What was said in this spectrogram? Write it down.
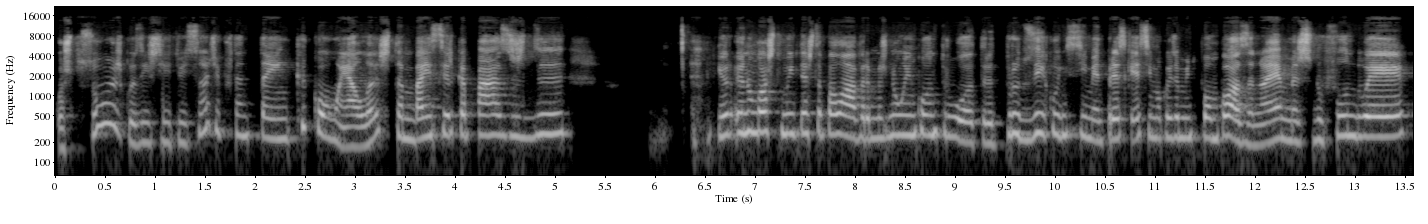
com as pessoas, com as instituições, e, portanto, têm que, com elas, também ser capazes de. Eu, eu não gosto muito desta palavra, mas não encontro outra, de produzir conhecimento. Parece que é assim uma coisa muito pomposa, não é? Mas, no fundo, é.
